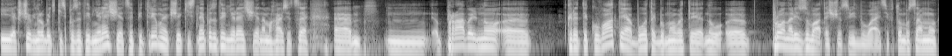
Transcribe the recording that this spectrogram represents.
І якщо він робить якісь позитивні речі, я це підтримую. Якщо якісь непозитивні речі, я намагаюся це е, м, правильно е, критикувати або так би мовити, ну. Проаналізувати, що це відбувається в тому самому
